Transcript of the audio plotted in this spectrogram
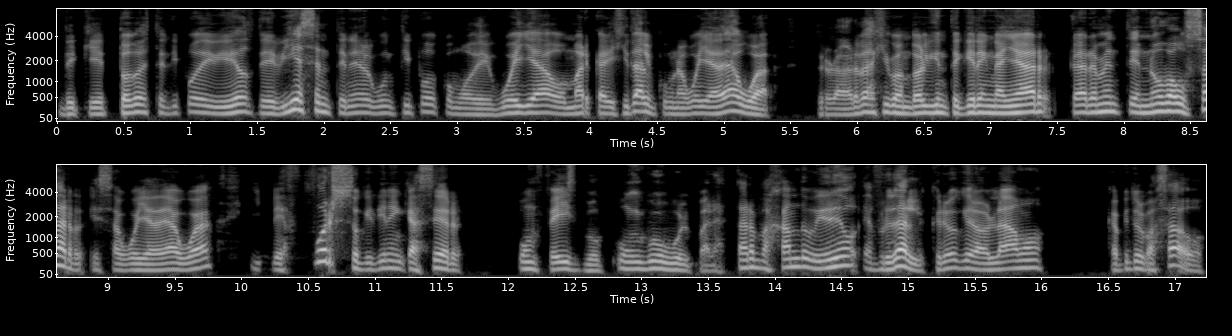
de que todo este tipo de videos debiesen tener algún tipo como de huella o marca digital, como una huella de agua. Pero la verdad es que cuando alguien te quiere engañar, claramente no va a usar esa huella de agua y el esfuerzo que tienen que hacer un Facebook, un Google para estar bajando videos es brutal. Creo que lo hablábamos el capítulo pasado.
